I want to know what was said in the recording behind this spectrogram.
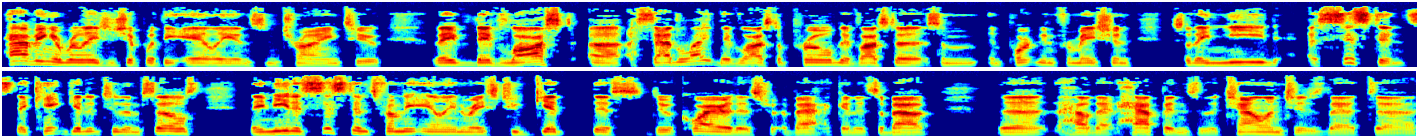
having a relationship with the aliens and trying to. They've they've lost uh, a satellite, they've lost a probe, they've lost uh, some important information. So they need assistance. They can't get it to themselves. They need assistance from the alien race to get this to acquire this back. And it's about the how that happens and the challenges that uh,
